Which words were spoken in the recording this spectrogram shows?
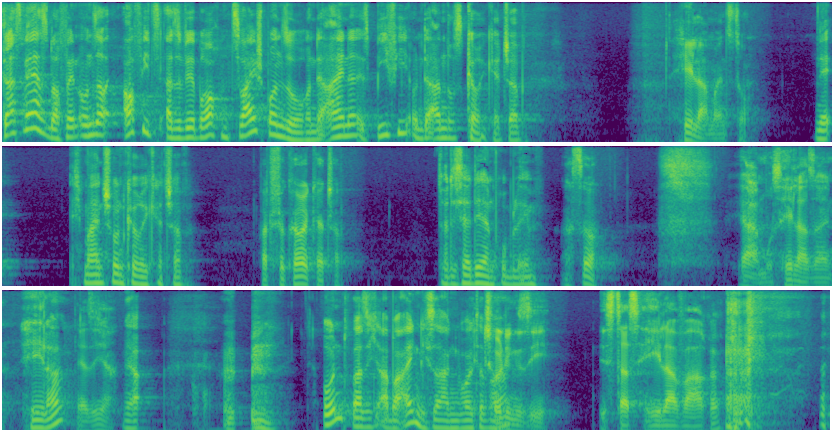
Das wäre es doch, wenn unser Offiz, also wir brauchen zwei Sponsoren. Der eine ist Beefy und der andere ist Curry Ketchup. Hela meinst du? Nee, ich meine schon Curry Ketchup. Was für Curry Ketchup? Das ist ja deren Problem. Ach so. Ja, muss Hela sein. Hela? Ja, sicher. Ja. Und was ich aber eigentlich sagen wollte, war, Entschuldigen Sie, ist das Hela-Ware?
